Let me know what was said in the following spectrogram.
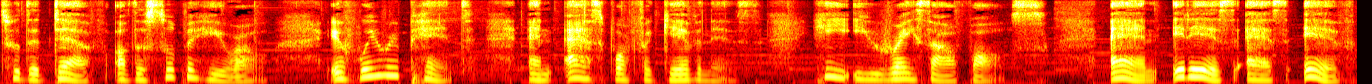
to the death of the superhero, if we repent and ask for forgiveness, he erases our faults, and it is as if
